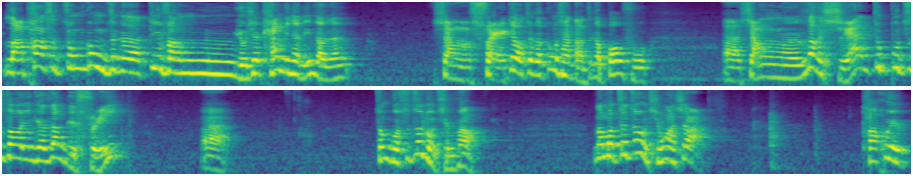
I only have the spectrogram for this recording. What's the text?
哪怕是中共这个地方有些开明的领导人，想甩掉这个共产党这个包袱，啊，想让贤都不知道应该让给谁，哎，中国是这种情况。那么在这种情况下，他会，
